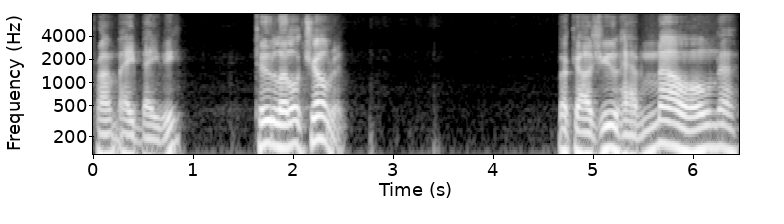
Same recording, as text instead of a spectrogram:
from a baby to little children because you have known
